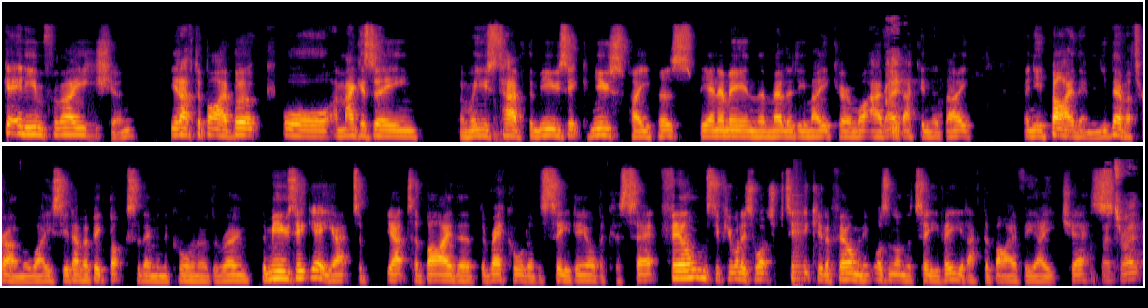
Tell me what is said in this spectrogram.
get any information, you'd have to buy a book or a magazine. And we used to have the music newspapers, the NME and the Melody Maker and what have right. you back in the day and you'd buy them and you'd never throw them away. So you'd have a big box of them in the corner of the room. The music, yeah, you had to you had to buy the, the record or the CD or the cassette. Films, if you wanted to watch a particular film and it wasn't on the TV, you'd have to buy a VHS. That's right.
